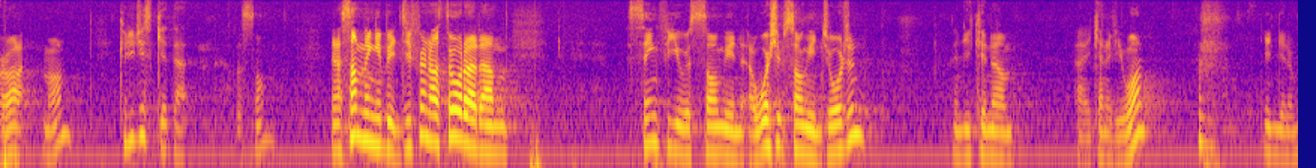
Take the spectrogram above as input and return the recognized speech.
All right, Mom. Could you just get that other song? Now, something a bit different. I thought I'd um, sing for you a song in a worship song in Georgian, and you can um, uh, you can if you want. you can get them.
